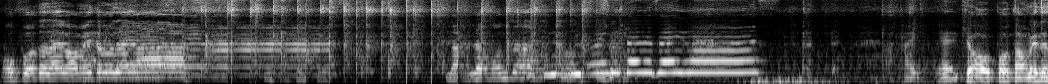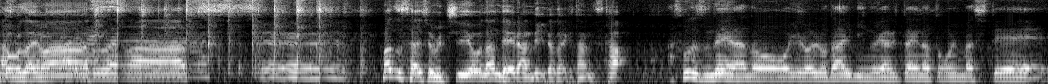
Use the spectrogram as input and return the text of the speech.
オープンただいまおめでとうございます。涙もんだおめでとうございますはい、えー、今日はオープンオーターおめでとうございます。ありがとうございますえー、まず最初うちをなんで選んでいただけたんですか？あそうですね。あのいろいろダイビングやりたいなと思いまして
